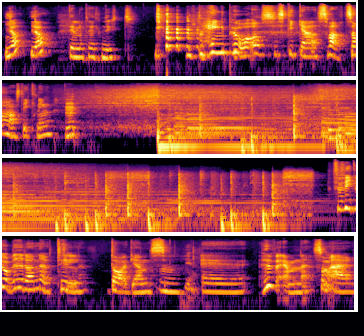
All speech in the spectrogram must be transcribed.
ja, ja. Det är något helt nytt. Häng på oss, sticka svart sommarstickning. För vi går vidare nu till dagens Mm. eh, huvudämne som är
